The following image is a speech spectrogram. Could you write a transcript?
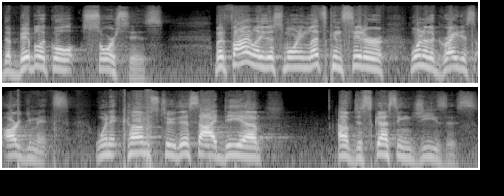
the biblical sources. But finally, this morning, let's consider one of the greatest arguments when it comes to this idea of discussing Jesus.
